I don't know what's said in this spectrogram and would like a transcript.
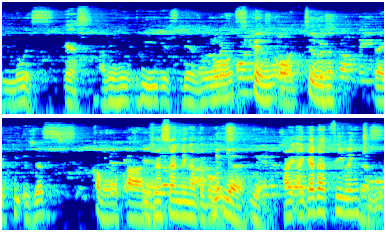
Lewis. Yes. I mean, he, he is there's no spin or turn. Like he is just coming up and He's just sending up the balls. yeah, yeah, yeah. I, I get that feeling too.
